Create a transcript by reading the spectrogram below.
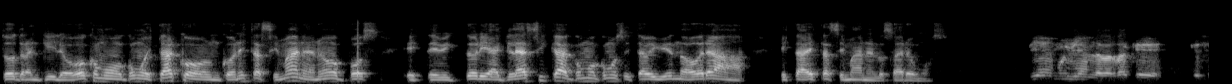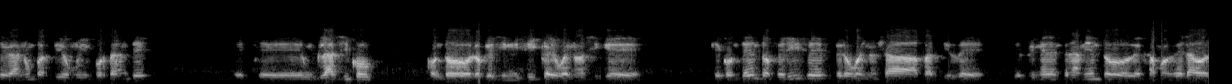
Todo tranquilo. ¿Vos cómo, cómo estás con, con esta semana, no? Post este, victoria clásica, ¿cómo, cómo se está viviendo ahora esta, esta semana en los aromos? Bien, muy bien. La verdad que, que se ganó un partido muy importante, este, un clásico, con todo lo que significa y bueno, así que que contentos, felices, pero bueno, ya a partir de, del primer entrenamiento dejamos de lado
